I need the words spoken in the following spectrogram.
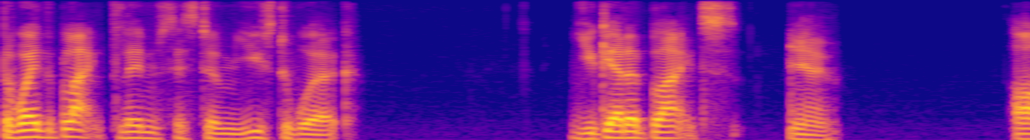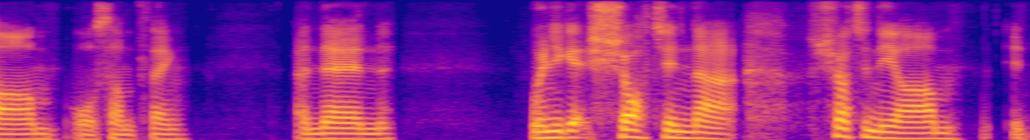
the way the black limb system used to work you get a black you know arm or something and then when you get shot in that shot in the arm it,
